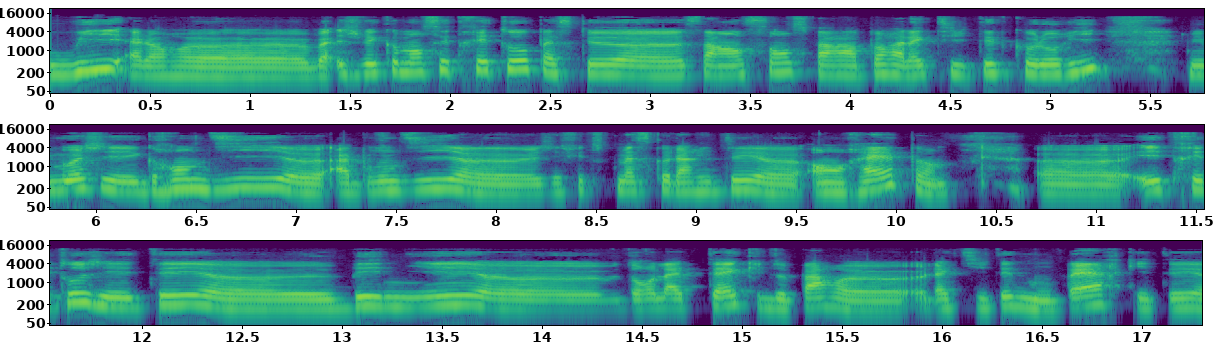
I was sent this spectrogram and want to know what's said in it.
Oui, alors euh, bah, je vais commencer très tôt parce que euh, ça a un sens par rapport à l'activité de coloris. Mais moi, j'ai grandi euh, à Bondy, j'ai fait toute ma scolarité en REP et très tôt, j'ai été baignée dans la tech de par l'activité de mon père qui était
